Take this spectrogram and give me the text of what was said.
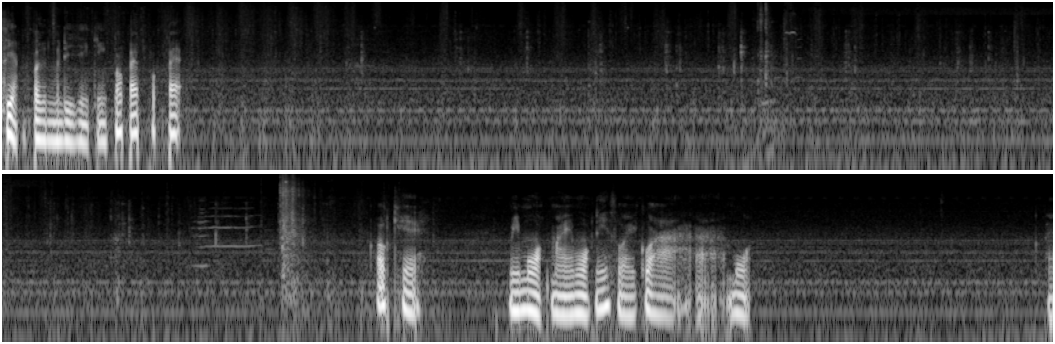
เสียงปืนมันดีจริงๆ ป๊อปแป๊ะป๊อปแป๊ะ โอเค มีหมวกใหม่หมวกนี้สวยกว่าอ่าหมวกแหม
